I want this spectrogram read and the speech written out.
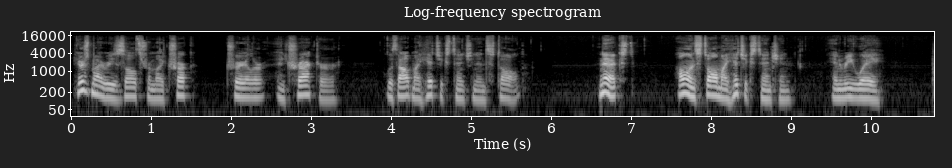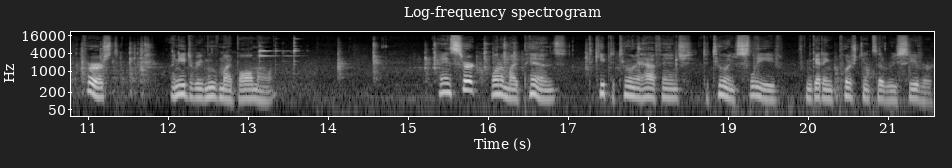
Here's my results from my truck, trailer, and tractor without my hitch extension installed. Next, I'll install my hitch extension and reweigh. First, I need to remove my ball mount. I insert one of my pins to keep the 2.5 inch to 2 inch sleeve from getting pushed into the receiver.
